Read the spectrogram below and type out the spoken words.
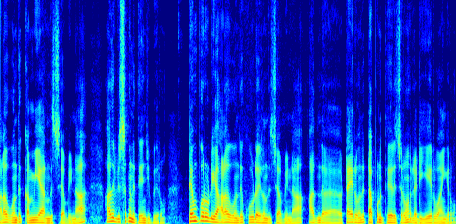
அளவு வந்து கம்மியாக இருந்துச்சு அப்படின்னா அது விசுக்குன்னு தேஞ்சு போயிடும் டெம்பருடைய அளவு வந்து கூட இருந்துச்சு அப்படின்னா அந்த டயர் வந்து டப்புன்னு தேரிச்சிரும் இல்லாட்டி ஏர் வாங்கிடும்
